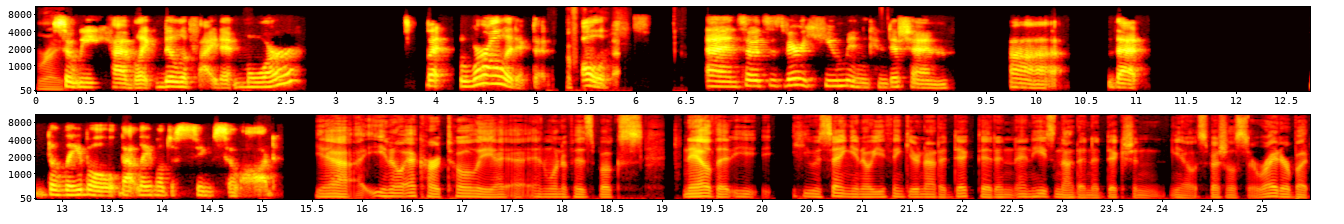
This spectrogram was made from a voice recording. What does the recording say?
Right. So we have like vilified it more. But we're all addicted, of all of us. And so it's this very human condition uh, that the label that label just seems so odd. Yeah, you know Eckhart Tolle in one of his books nailed it. He he was saying, you know, you think you're not addicted, and and he's not an addiction, you know, specialist or writer, but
